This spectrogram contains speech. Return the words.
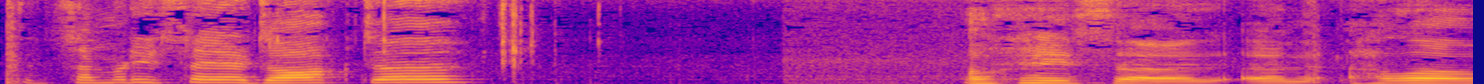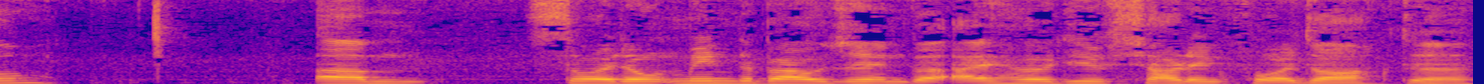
Did somebody say a doctor? Okay, sir, and hello. Um, so I don't mean to barge in, but I heard you shouting for a doctor.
